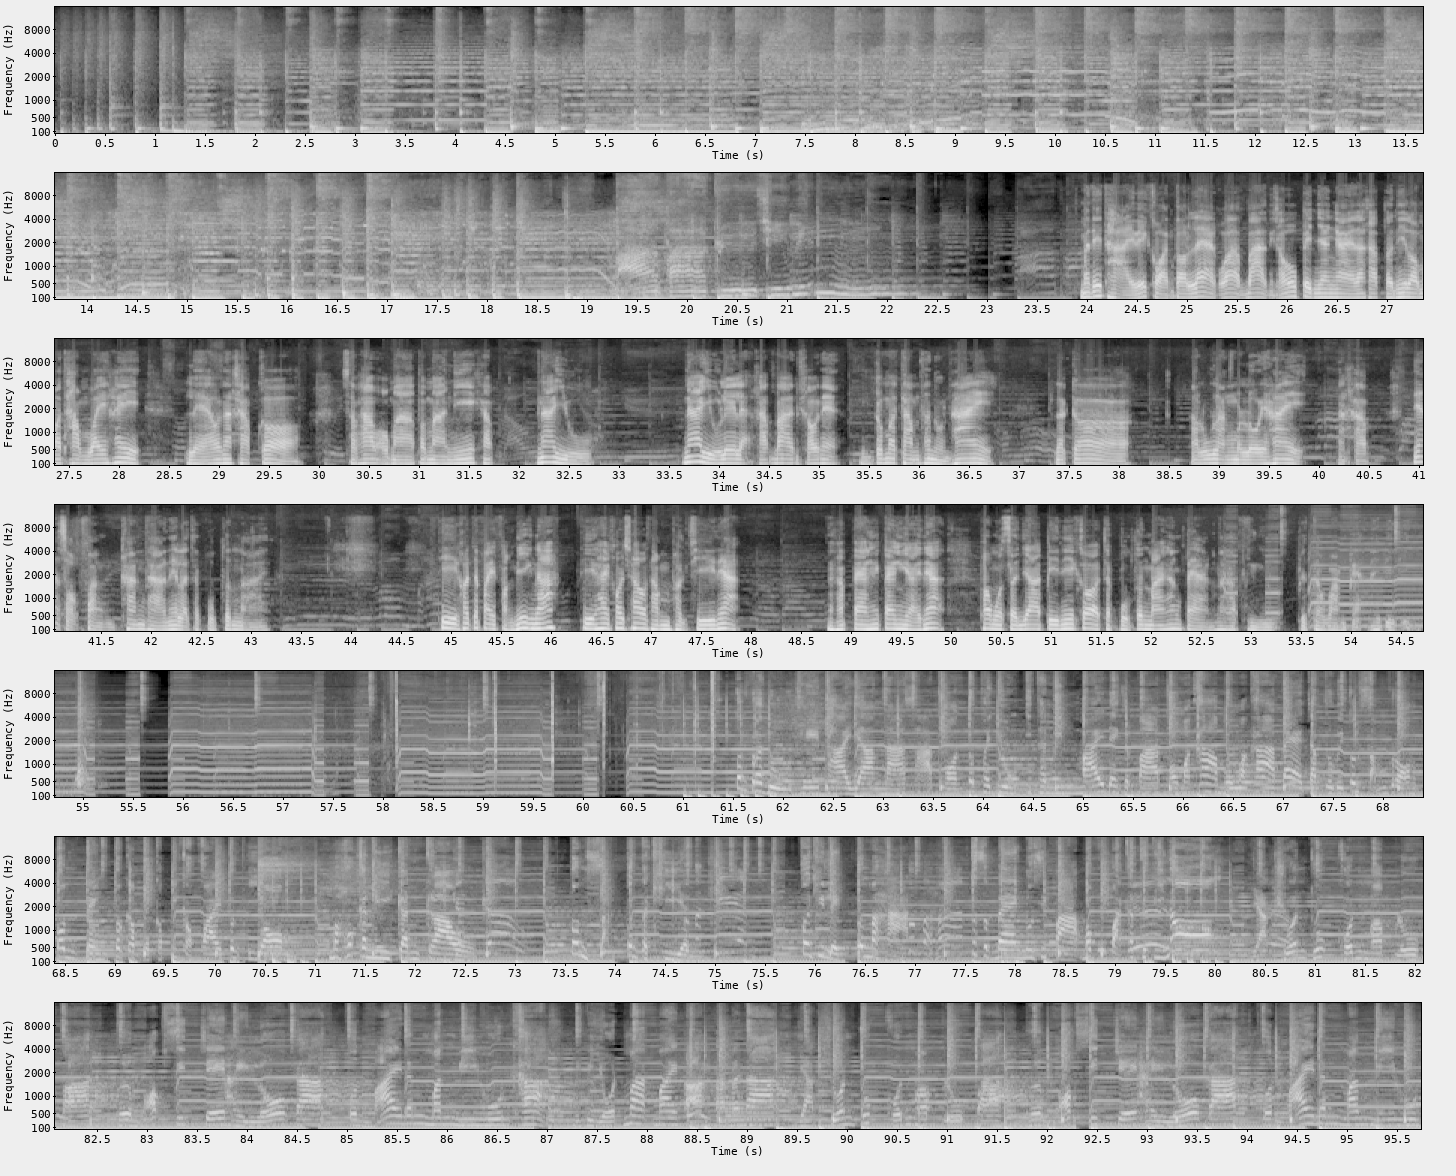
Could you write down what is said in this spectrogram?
ชีวิตไม่ได้ถ่ายไว้ก่อนตอนแรกว่าบ้านเขาเป็นยังไงแล้วครับ ตอนนี้เรามาทำไว้ให้แล้วนะครับ ก็สภาพออกมาประมาณนี้ครับน่าอยู่น่าอยู่เลยแหละครับ บ้านเขาเนี่ยก็มาทำถนนให้ แล้วก็เอาลูกลังมาโรยให้นะครับ เนี่ยสองฝั่งข้างทางเนี่ยเราจะปลูกต้นไม้ ที่เขาจะไปฝั่งนี้อีกนะ ที่ให้เขาเช่าทำผักชีเนี่ย นะครับ แปลงให้แปลงใหญ่เนี่ย พอหมดสัญญาปีนี้ก็จะปลูกต้นไม้ทั้งแปลงนะครับถึงเป็นจะวางแผนให้ดีๆต้นประดู่เทพายามนาสาทรต้นพยุงอิทนินไม้แดงจะปาทองมาฆ่าโมมาฆ่าแต่จำจุรีต้นสำรองต้นเต็งต้นกระบอกกระปิกกับไฟต้นพยอมมะฮอกกานีกันเกลาต้นสักต้นตะเคียน ต้นขี้เหล็กต้นมหา สแบงโนนสิป่ามาปลูกป่ากันทุกพี่น้อง อยากชวนทุกคนมาปลูกป่าเพิ่มออกซิเจนให้โลกา ต้นไม้นั้นมันมีมูลค่า มีประโยชน์มากมายต่างต่างนานา อยากชวนทุกคนมาปลูกป่าเพิ่มออกซิเจนให้โลกา ต้นไม้นั้นมันมีมูล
